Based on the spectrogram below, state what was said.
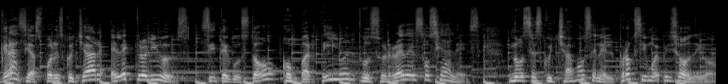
Gracias por escuchar Electro News. Si te gustó, compartilo en tus redes sociales. Nos escuchamos en el próximo episodio.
